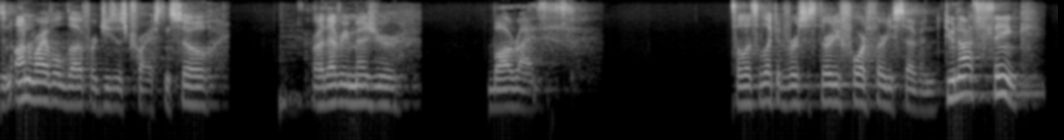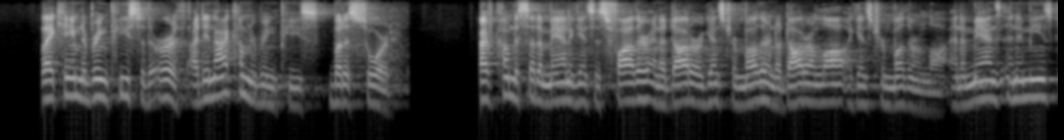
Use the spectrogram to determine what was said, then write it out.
It's an unrivaled love for Jesus Christ. And so, with every measure, the bar rises. So let's look at verses 34 37. Do not think that I came to bring peace to the earth. I did not come to bring peace, but a sword. I've come to set a man against his father, and a daughter against her mother, and a daughter in law against her mother in law. And a man's enemies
